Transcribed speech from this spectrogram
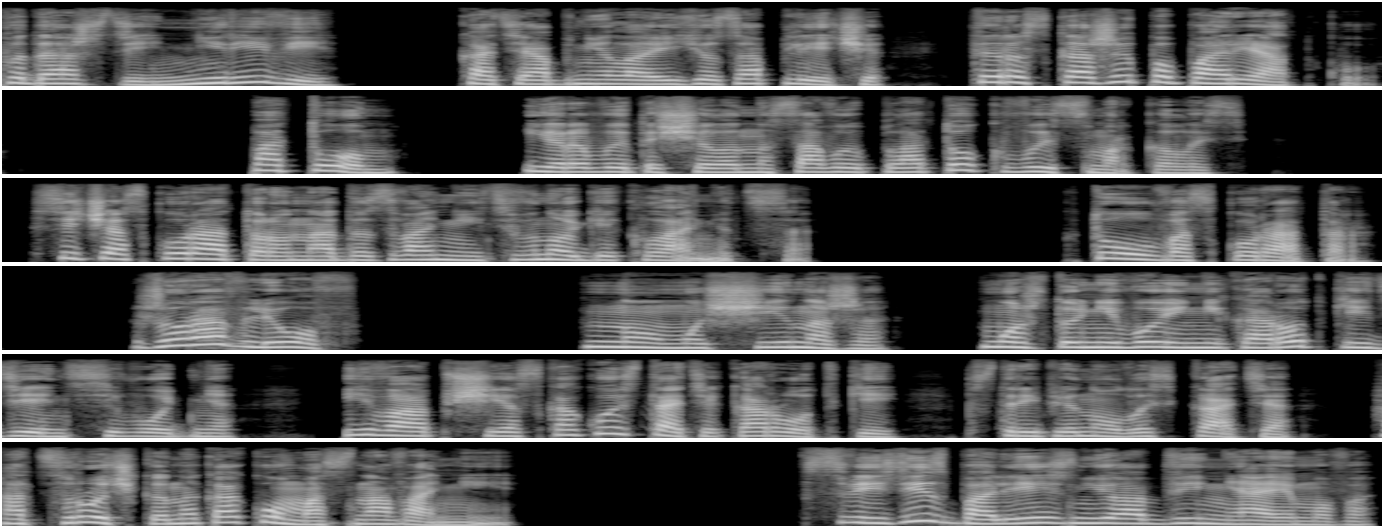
«Подожди, не реви». Катя обняла ее за плечи. «Ты расскажи по порядку». «Потом». Ира вытащила носовой платок, высморкалась. «Сейчас куратору надо звонить, в ноги кланяться». Кто у вас куратор? Журавлев. Ну, мужчина же. Может, у него и не короткий день сегодня. И вообще, с какой стати короткий? Встрепенулась Катя. Отсрочка на каком основании? В связи с болезнью обвиняемого.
